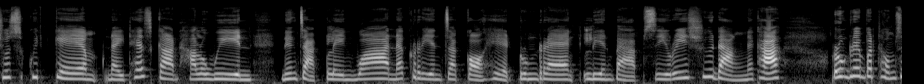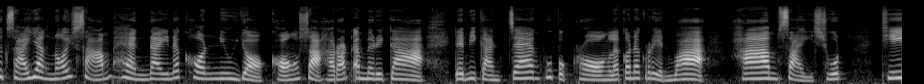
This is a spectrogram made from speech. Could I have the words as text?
ชุด Squid Game ในเทศกาลฮาโลวีน เนื่องจากเกรงว่านักเรียนจะก่อเหตุรุนแรงเลียนแบบซีรีส์ชื่อดังนะคะ โรงเรียนประถมศึกษาอย่างน้อย 3 แห่งในนครนิวยอร์กของสหรัฐอเมริกา ได้มีการแจ้งผู้ปกครองและก็นักเรียนว่า ห้ามใส่ชุดที่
